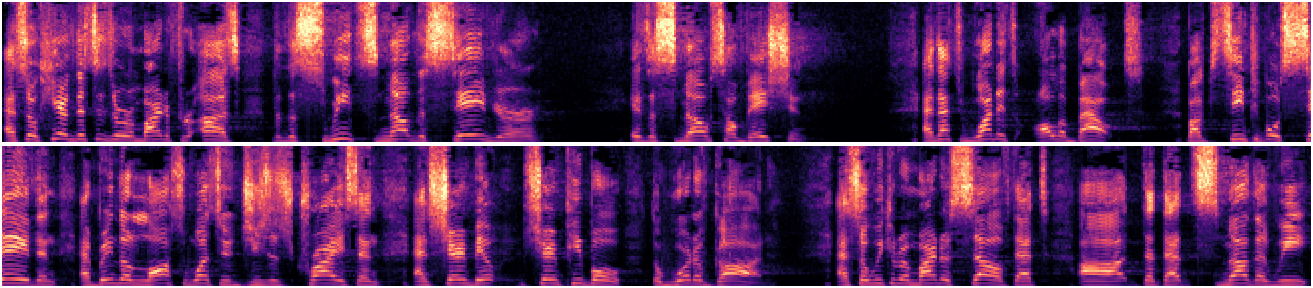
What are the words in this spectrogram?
And so here, this is a reminder for us that the sweet smell of the Savior is a smell of salvation. And that's what it's all about. About seeing people saved and, and bring the lost ones to Jesus Christ and, and sharing, sharing people the Word of God. And so we can remind ourselves that, uh, that that smell that we,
